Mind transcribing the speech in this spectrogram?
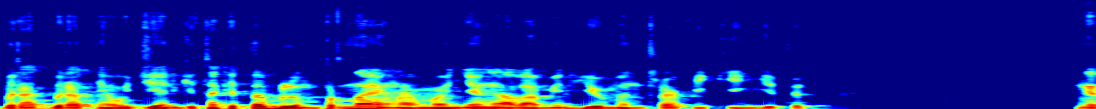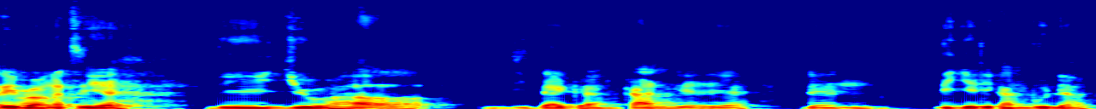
berat-beratnya ujian kita kita belum pernah yang namanya ngalamin human trafficking gitu ngeri banget sih ya dijual didagangkan gitu ya dan dijadikan budak.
